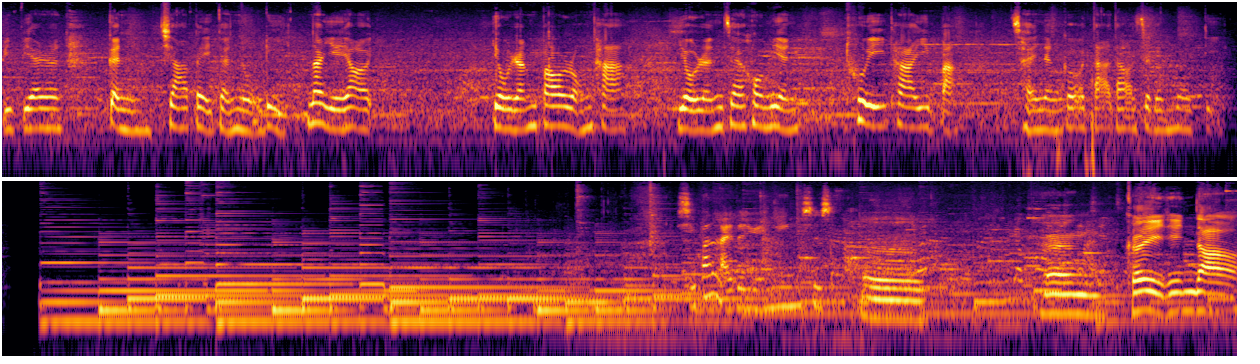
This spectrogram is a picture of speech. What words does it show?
比别人更加倍的努力。那也要有人包容他，有人在后面推他一把。才能够达到这个目的。喜欢来的原因是什么？嗯嗯，可以听到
